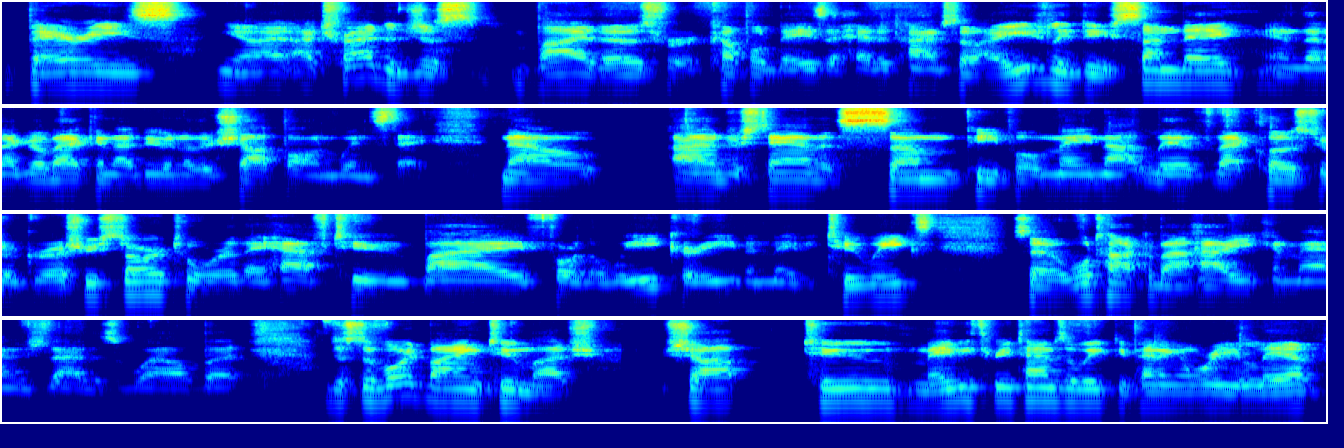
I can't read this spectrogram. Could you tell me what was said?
berries. You know, I, I try to just buy those for a couple days ahead of time. So I usually do Sunday and then I go back and I do another shop on Wednesday. Now, I understand that some people may not live that close to a grocery store to where they have to buy for the week or even maybe two weeks. So we'll talk about how you can manage that as well. But just avoid buying too much. Shop two, maybe three times a week, depending on where you live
